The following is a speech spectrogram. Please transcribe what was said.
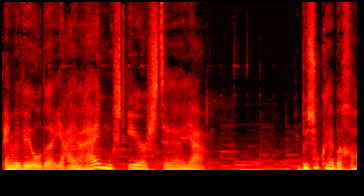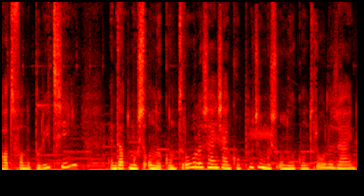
En we wilden, ja, hij moest eerst uh, ja, bezoek hebben gehad van de politie. En dat moest onder controle zijn. Zijn computer moest onder controle zijn.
